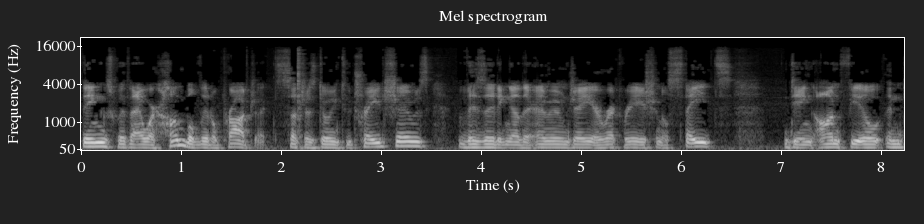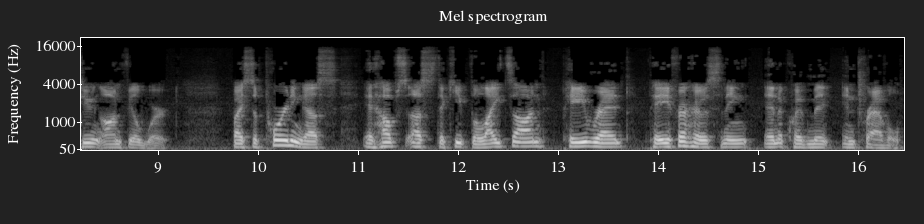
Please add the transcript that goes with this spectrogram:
things with our humble little projects, such as going to trade shows, visiting other MMJ or recreational states, doing on field and doing on field work. By supporting us, it helps us to keep the lights on, pay rent, pay for hosting and equipment, and travel.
